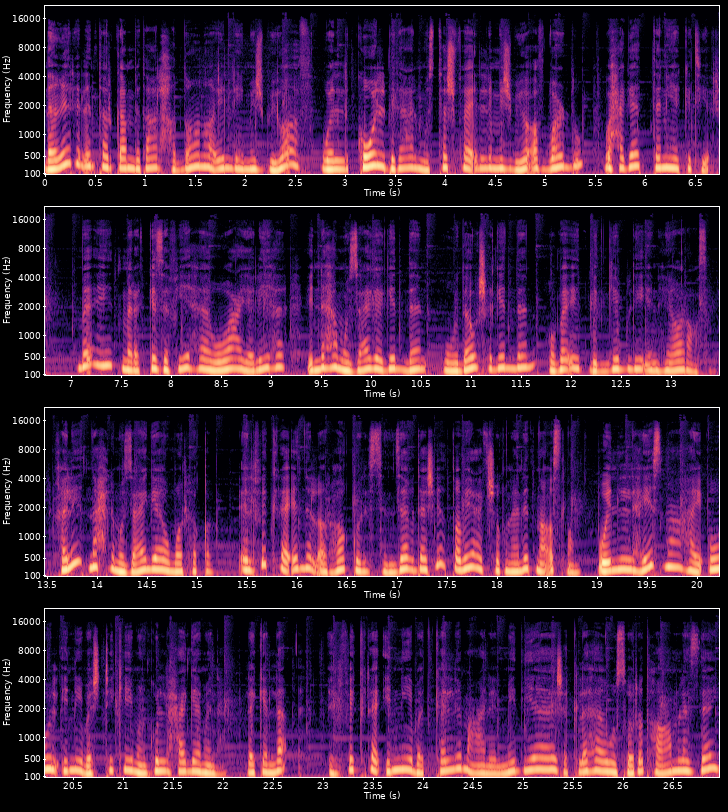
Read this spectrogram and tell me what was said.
ده غير الإنتركام بتاع الحضانة اللي مش بيقف وال call بتاع المستشفى اللي مش بيقف برضه وحاجات تانية كتير. بقيت مركزة فيها وواعية ليها إنها مزعجة جدا ودوشة جدا وبقت بتجيب لي انهيار عصبي. خلية نحل مزعجة ومرهقة. الفكرة إن الإرهاق والاستنزاف ده شيء طبيعي في شغلانتنا أصلا وإن اللي هيسمع هيقول إني بشتكي من كل حاجة منها. لكن لأ الفكرة إني بتكلم عن الميديا شكلها وصورتها عاملة إزاي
